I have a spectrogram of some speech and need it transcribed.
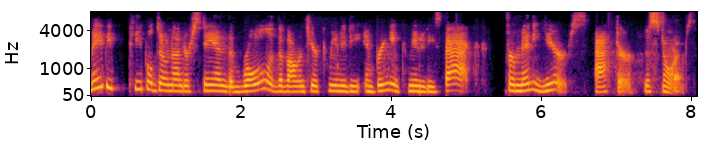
maybe people don't understand the role of the volunteer community in bringing communities back for many years after the storms.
